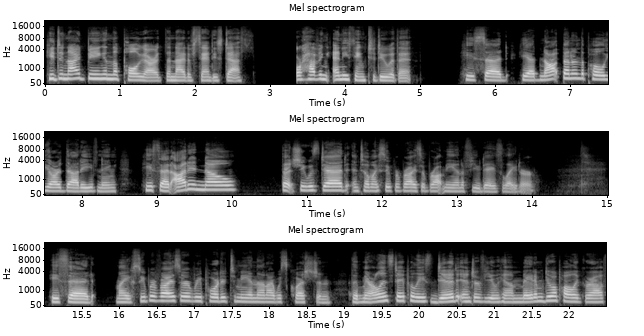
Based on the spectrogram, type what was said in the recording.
He denied being in the pole yard the night of Sandy's death or having anything to do with it. He said he had not been in the pole yard that evening. He said, I didn't know that she was dead until my supervisor brought me in a few days later. He said, My supervisor reported to me and then I was questioned. The Maryland State Police did interview him, made him do a polygraph.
